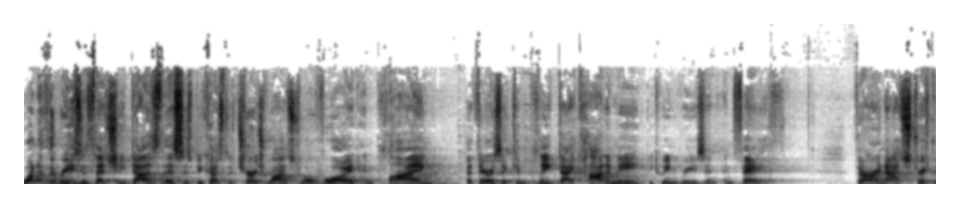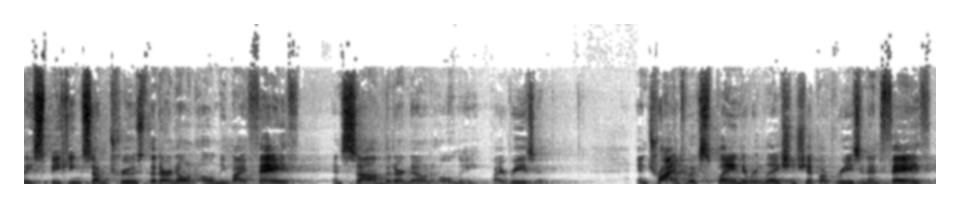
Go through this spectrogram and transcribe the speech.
One of the reasons that she does this is because the church wants to avoid implying that there is a complete dichotomy between reason and faith. There are not, strictly speaking, some truths that are known only by faith and some that are known only by reason. In trying to explain the relationship of reason and faith,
